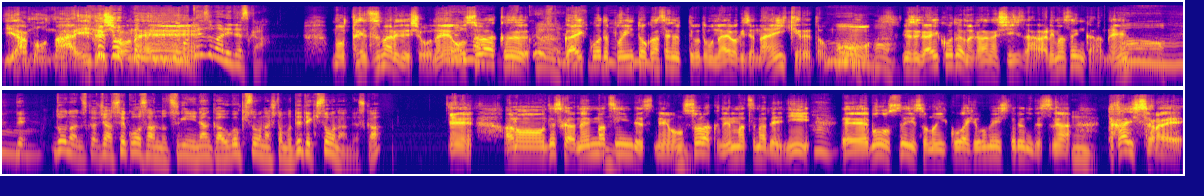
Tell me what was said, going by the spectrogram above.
いやもうないでしょうね。手詰まりですか？もう手詰まりでしょうね、おそらく外交でポイントを稼ぐってこともないわけじゃないけれども、要するに外交ではなかなか支持率上がりませんからね。でどうなんですか？じゃあ世耕さんの次になんか動きそうな人も出てきそうなんですか？ええ。あのですから年末にですね、うん、おそらく年末までに、うん、えー、もうすでにその意向は表明してるんですが、うん、高市早苗、ね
